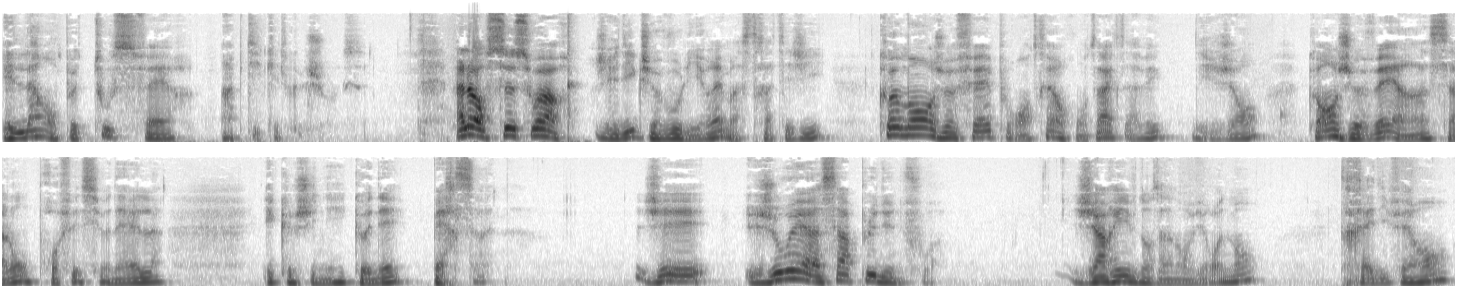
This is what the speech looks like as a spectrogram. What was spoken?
Et là, on peut tous faire un petit quelque chose. Alors ce soir, j'ai dit que je vous livrais ma stratégie. Comment je fais pour entrer en contact avec des gens quand je vais à un salon professionnel et que je n'y connais personne. J'ai joué à ça plus d'une fois. J'arrive dans un environnement très différent,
